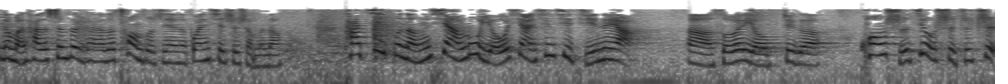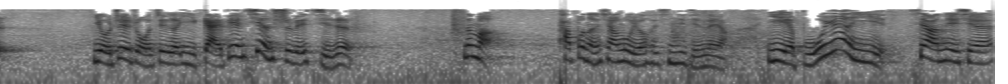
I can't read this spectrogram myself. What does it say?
那么他的身份跟他的创作之间的关系是什么呢？他既不能像陆游、像辛弃疾那样啊，所谓有这个匡时救世之志，有这种这个以改变现实为己任。那么他不能像陆游和辛弃疾那样，也不愿意像那些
